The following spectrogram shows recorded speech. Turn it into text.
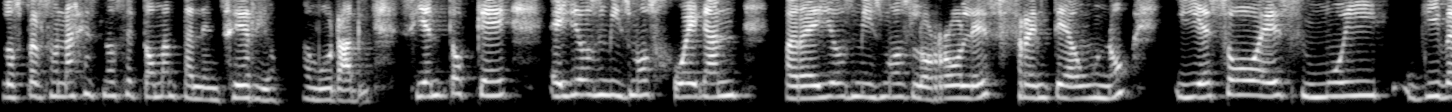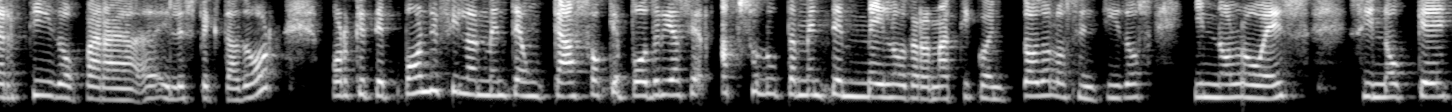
los personajes no se toman tan en serio a Murabi. Siento que ellos mismos juegan para ellos mismos los roles frente a uno y eso es muy divertido para el espectador porque te pone finalmente a un caso que podría ser absolutamente melodramático en todos los sentidos y no lo es, sino que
